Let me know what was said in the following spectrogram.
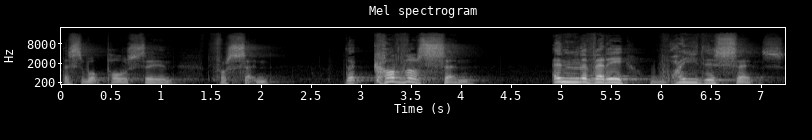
this is what Paul's saying, for sin, that covers sin in the very widest sense.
